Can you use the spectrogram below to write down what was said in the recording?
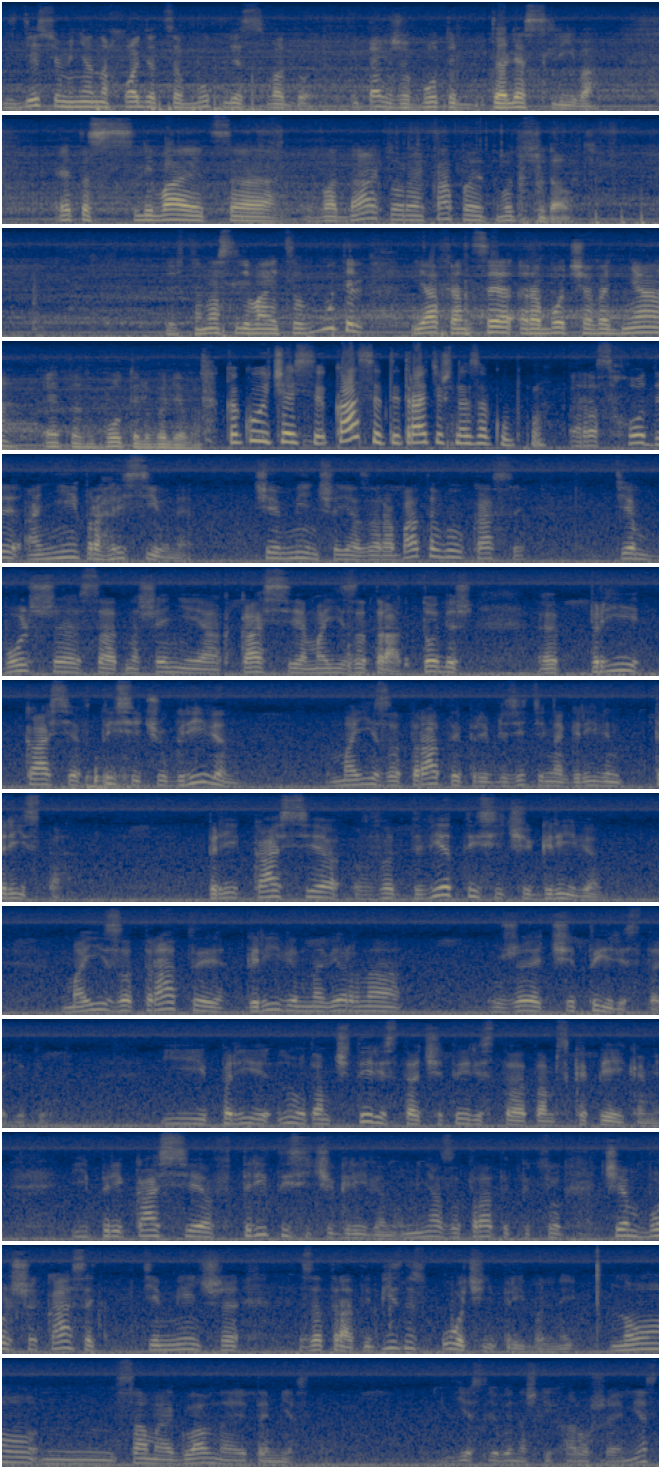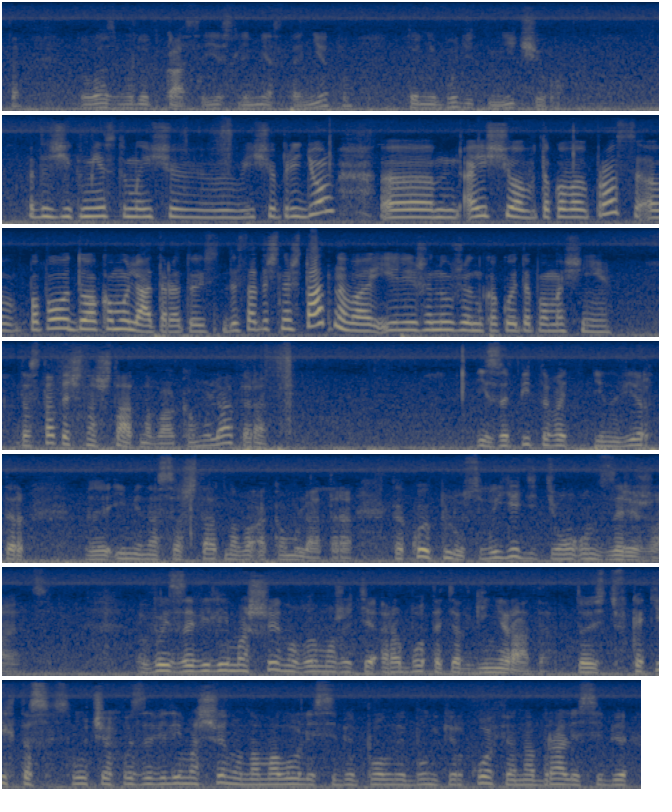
Здесь у меня находятся бутли с водой. И также бутыль для слива. Это сливается вода, которая капает вот сюда вот. То есть она сливается в бутыль, я в конце рабочего дня этот бутыль выливаю. Какую часть кассы ты тратишь на закупку? Расходы, они прогрессивные. Чем меньше я зарабатываю кассы, тем больше соотношение к кассе мои затрат. То бишь э, при кассе в 1000 гривен мои затраты приблизительно гривен 300. При кассе в 2000 гривен мои затраты гривен, наверное, уже 400 идут. И при, ну там 400, 400 там с копейками. И при кассе в 3000 гривен у меня затраты 500. Чем больше касса, тем меньше затраты. Бизнес очень прибыльный, но самое главное это место. Если вы нашли хорошее место, то у вас будут кассы. Если места нету, то не будет ничего. Подожди, к месту мы еще, еще придем. Эм, А еще такой вопрос э, по поводу аккумулятора. То есть достаточно штатного или же нужен какой-то помощнее? Достаточно штатного аккумулятора и запитывать инвертор э, именно со штатного аккумулятора. Какой плюс? Вы едете, он, он заряжается. Вы завели машину, вы можете работать от генератора. То есть в каких-то случаях вы завели машину, намололи себе полный бункер кофе, набрали себе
